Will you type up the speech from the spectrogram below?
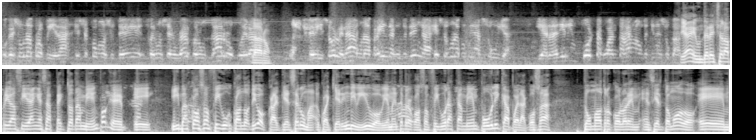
porque eso es una propiedad. Eso es como si usted fuera un celular, fuera un carro, fuera Claro. Televisor, ¿verdad? Una prenda que usted tenga, eso es una propiedad suya. Y a nadie le importa cuántas armas usted tiene en su casa. Sí, hay un derecho a la privacidad en ese aspecto también, porque eh, y más cuando son figuras, cuando digo cualquier ser humano, cualquier individuo, obviamente, pero cuando son figuras también públicas, pues la cosa toma otro color en, en cierto modo. Eh,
